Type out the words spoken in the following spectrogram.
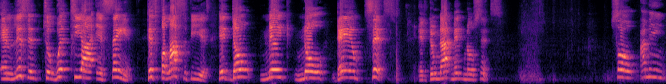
and listen to what T.I. is saying. His philosophy is it don't make no damn sense. It do not make no sense. So, I mean,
